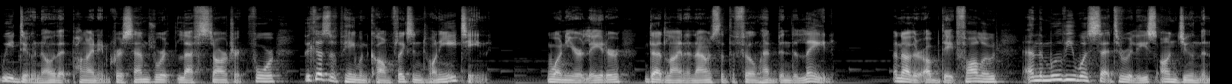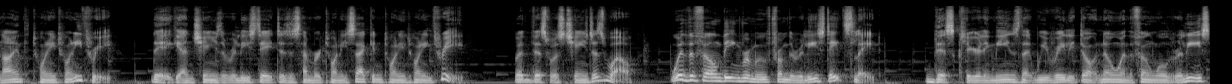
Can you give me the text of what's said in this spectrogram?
we do know that Pine and Chris Hemsworth left Star Trek 4 because of payment conflicts in 2018. One year later, Deadline announced that the film had been delayed. Another update followed, and the movie was set to release on June 9, 2023. They again changed the release date to December 22, 2023. But this was changed as well, with the film being removed from the release date slate. This clearly means that we really don't know when the film will release,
